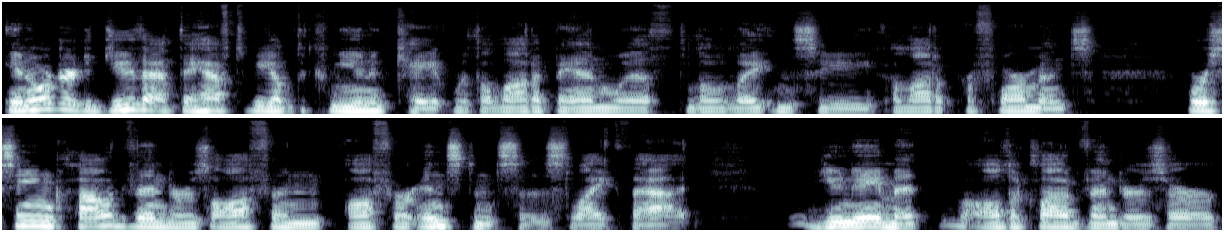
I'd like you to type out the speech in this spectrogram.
In order to do that, they have to be able to communicate with a lot of bandwidth, low latency, a lot of performance we're seeing cloud vendors often offer instances like that. You name it, all the cloud vendors are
